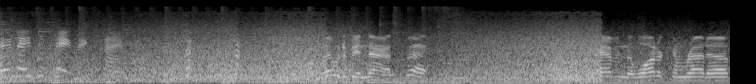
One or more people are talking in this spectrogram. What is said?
It needs a picnic table. that would have been nice, but having the water come right up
